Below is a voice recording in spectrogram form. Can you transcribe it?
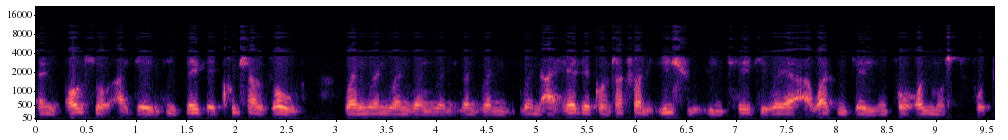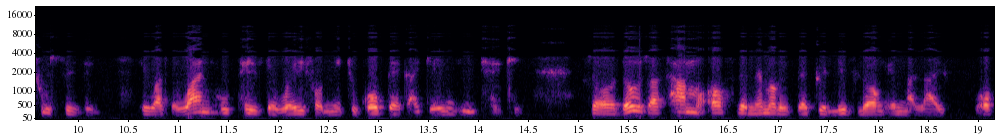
And also, again, he played a crucial role when, when, when, when, when, when, when, I had a contractual issue in Turkey where I wasn't playing for almost for two seasons. He was the one who paved the way for me to go back again in Turkey. So those are some of the memories that will live long in my life of,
